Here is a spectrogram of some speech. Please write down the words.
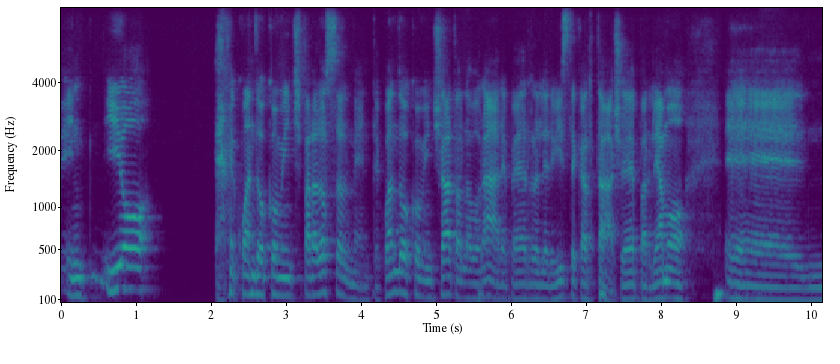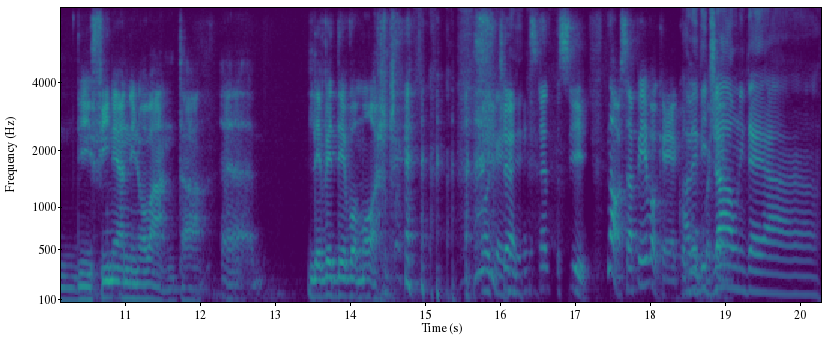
in, io quando ho cominciato, paradossalmente, quando ho cominciato a lavorare per le riviste cartacee, parliamo eh, di fine anni 90, eh, le vedevo morte. ok, cioè, quindi... senso, sì. No, sapevo che comunque... Avevi già cioè... un'idea...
